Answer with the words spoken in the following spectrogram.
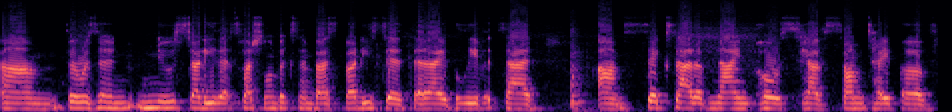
Um, there was a new study that Special Olympics and Best Buddies did that I believe it said um, six out of nine posts have some type of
